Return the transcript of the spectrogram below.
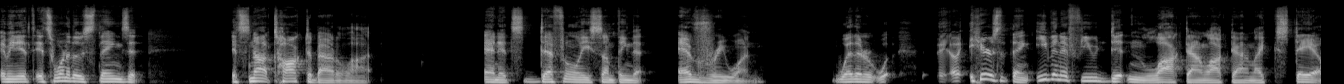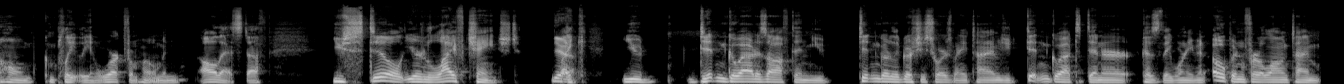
I mean it, it's one of those things that it's not talked about a lot, and it's definitely something that everyone, whether wh- Uh, here's the thing, even if you didn't lock down, lock down, like stay at home completely and work from home and all that stuff, you still your life changed. yeah. Like you didn't go out as often. You didn't go to the grocery store as many times. You didn't go out to dinner because they weren't even open for a long time.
